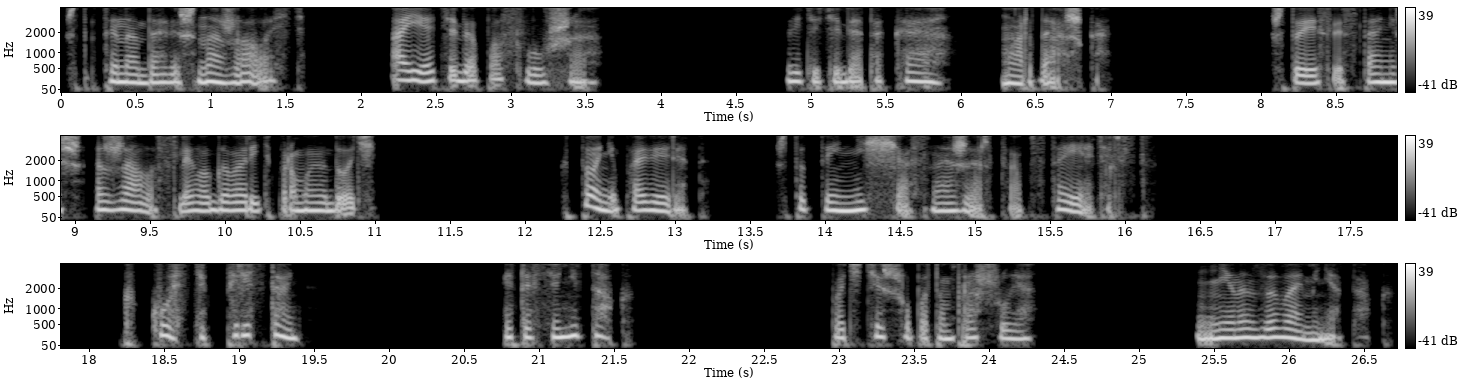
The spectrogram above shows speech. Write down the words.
Что ты надавишь на жалость, а я тебя послушаю. Ведь у тебя такая мордашка, что если станешь жалостливо говорить про мою дочь, кто не поверит, что ты несчастная жертва обстоятельств? Костя, перестань. Это все не так. Почти шепотом прошу я. Не называй меня так.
